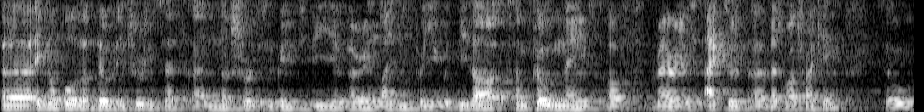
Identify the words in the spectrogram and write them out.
Uh, examples of those intrusion sets, I'm not sure this is going to be very enlightening for you, but these are some code names of various actors that we're tracking. So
